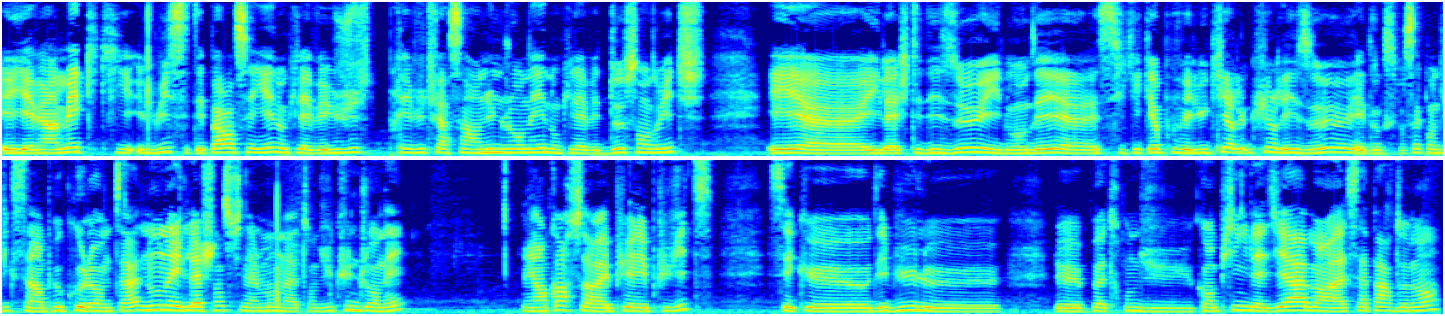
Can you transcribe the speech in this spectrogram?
Et il y avait un mec qui, lui, s'était pas renseigné, donc il avait juste prévu de faire ça en une journée, donc il avait deux sandwichs. Et euh, il a acheté des œufs et il demandait euh, si quelqu'un pouvait lui cuire, les œufs. Et donc c'est pour ça qu'on dit que c'est un peu colanta. Nous, on a eu de la chance finalement, on a attendu qu'une journée. Et encore, ça aurait pu aller plus vite. C'est que au début, le, le patron du camping, il a dit ah ben ça part demain.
